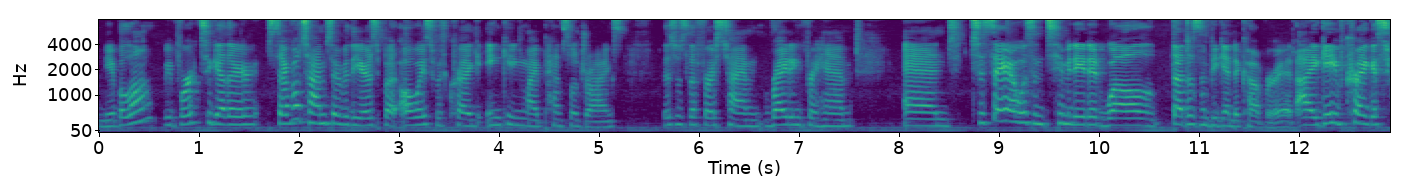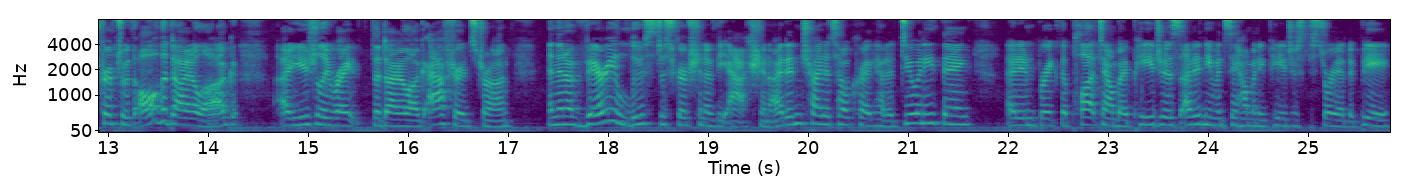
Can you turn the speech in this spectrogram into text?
Nibelung. We've worked together several times over the years, but always with Craig inking my pencil drawings. This was the first time writing for him. And to say I was intimidated, well, that doesn't begin to cover it. I gave Craig a script with all the dialogue. I usually write the dialogue after it's drawn, and then a very loose description of the action. I didn't try to tell Craig how to do anything. I didn't break the plot down by pages. I didn't even say how many pages the story had to be.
